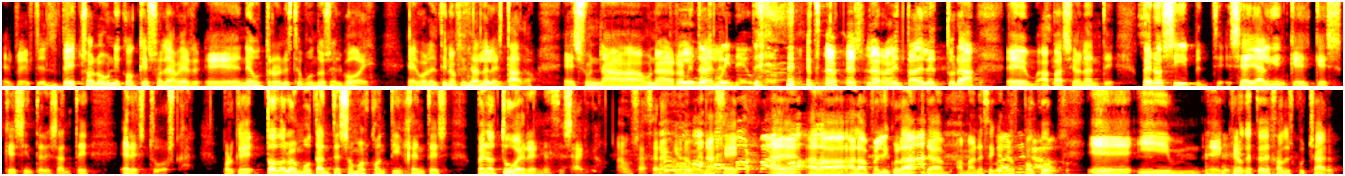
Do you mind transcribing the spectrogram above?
De hecho, lo único que suele haber eh, neutro en este mundo es el BOE, el Boletín Oficial del Estado. Es una, una herramienta. es, muy neutro. es una herramienta de lectura eh, apasionante. Pero si, si hay alguien que, que, es, que es interesante, eres tú, Oscar. Porque todos los mutantes somos contingentes, pero tú eres necesario. Vamos a hacer aquí un homenaje eh, a, la, a, la, película de Amanece que no es poco. Eh, y eh, creo que te he dejado de escuchar.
